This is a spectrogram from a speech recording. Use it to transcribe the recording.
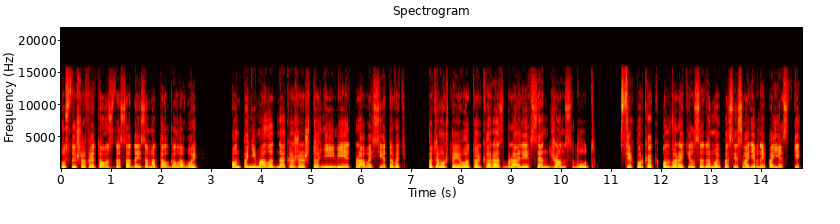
Услышав это, он с досадой замотал головой. Он понимал, однако же, что не имеет права сетовать, потому что его только раз брали в Сент-Джонс-Вуд с тех пор, как он воротился домой после свадебной поездки.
